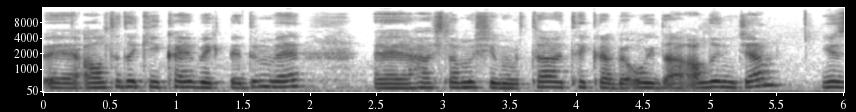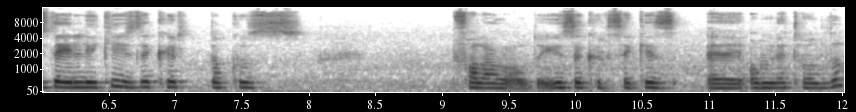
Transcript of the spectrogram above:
E, 6 dakikayı bekledim ve e, haşlanmış yumurta tekrar bir oy daha alınca %52 %49 falan oldu. %48 e, omlet oldu.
